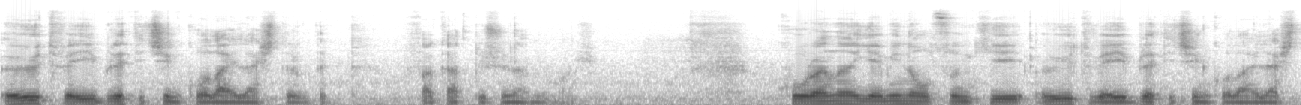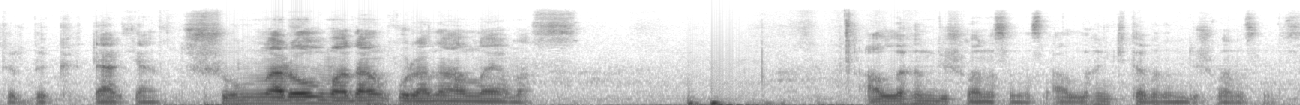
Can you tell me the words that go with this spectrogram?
öğüt ve ibret için kolaylaştırdık. Fakat düşünen mi var? Kur'an'ı yemin olsun ki öğüt ve ibret için kolaylaştırdık derken şunlar olmadan Kur'an'ı anlayamaz. Allah'ın düşmanısınız. Allah'ın kitabının düşmanısınız.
